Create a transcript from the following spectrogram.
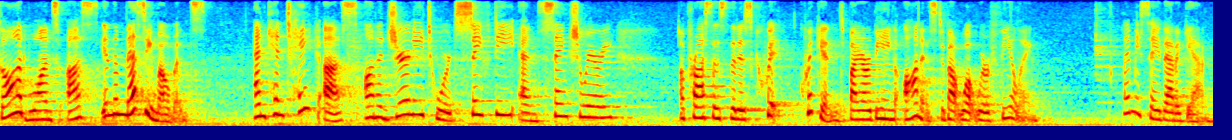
God wants us in the messy moments and can take us on a journey towards safety and sanctuary, a process that is quickened by our being honest about what we're feeling. Let me say that again.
